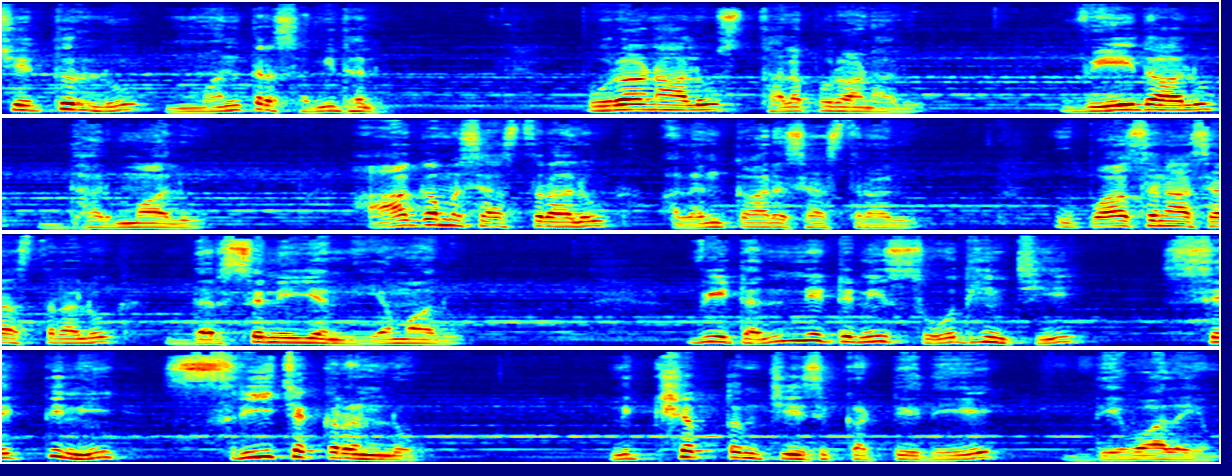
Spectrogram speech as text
చతుర్లు మంత్ర సమిధలు పురాణాలు స్థల పురాణాలు వేదాలు ధర్మాలు ఆగమ శాస్త్రాలు అలంకార శాస్త్రాలు ఉపాసనా శాస్త్రాలు దర్శనీయ నియమాలు. వీటన్నిటినీ శోధించి శక్తిని శ్రీచక్రంలో నిక్షిప్తం చేసి కట్టేదే దేవాలయం.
